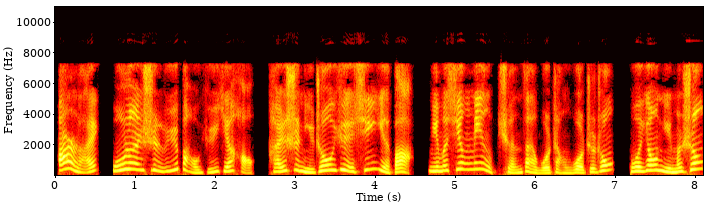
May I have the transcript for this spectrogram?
二来无论是吕宝玉也好，还是你周月心也罢，你们性命全在我掌握之中。我要你们生，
